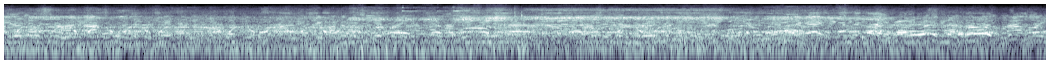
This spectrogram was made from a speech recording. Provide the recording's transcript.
নিরলস করছে সে পাশাপাশি যে প্রাইভেট না হয়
